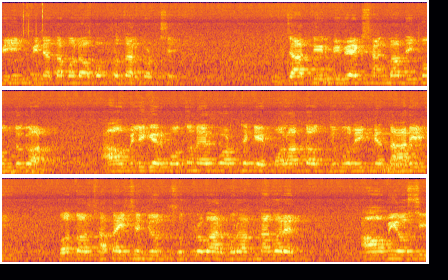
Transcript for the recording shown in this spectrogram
বিএনপি নেতা বলে অপপ্রচার করছে। জাতির বিবেক সাংবাদিক বন্ধুগণ, আওয়ামী লীগের পতনের পর থেকে পলাতক যুবলীগ নেতা আরিফ গত সাতাইশে জুন শুক্রবার মুরাদনগরের আওয়ামী ওসি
